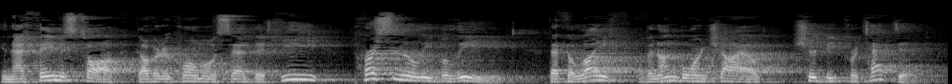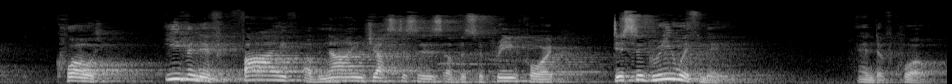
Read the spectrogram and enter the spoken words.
In that famous talk, Governor Cuomo said that he personally believed that the life of an unborn child should be protected. Quote, even if five of nine justices of the Supreme Court disagree with me. End of quote.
